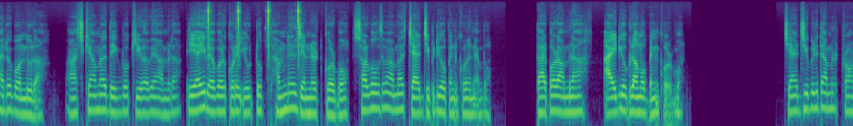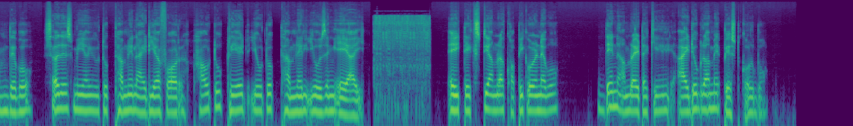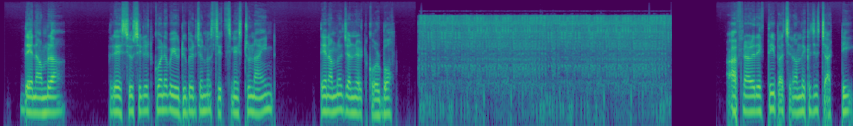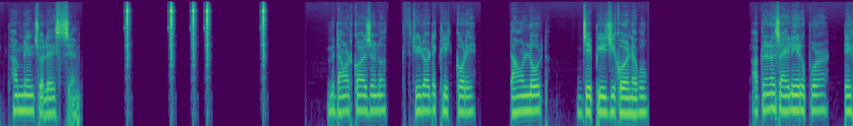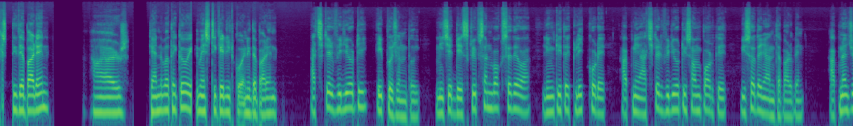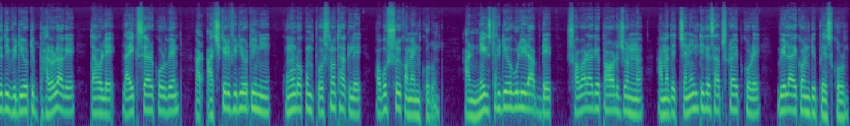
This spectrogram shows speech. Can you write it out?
Hello বন্ধুরা, আজকে আমরা দেখব কীভাবে আমরা এআই ব্যবহার করে ইউটিউব থাম্বনেল জেনারেট করব। সর্বপ্রথমে আমরা চ্যাট জিপিটি ওপেন করে নেব। তারপর আমরা আইডিওগ্রাম ওপেন করব। চ্যাট জিপিটিতে আমরা prompt Dev suggest me a YouTube thumbnail idea for how to create YouTube thumbnail using AI এই টেক্সটটি আমরা কপি করে নেব দেন আমরা এটাকে আইডিওগ্রামে পেস্ট করব। দেন আমরা রেশিও সিলেক্ট করে নেব, ইউটিউবের জন্য sixteen is to nine then আমরা জেনারেট করব। আপনারা দেখতেই পাচ্ছেন আমাদের কাছে চারটি থামনেল চলে এসছে। ডাউনলোড করার জন্য থ্রি ডটে ক্লিক করে ডাউনলোড জেপিজি করে নেব। আপনারা চাইলে এর উপর টেক্সট দিতে পারেন, আর ক্যানভা থেকেও ইমেজটিকে এডিট করে নিতে পারেন। আজকের ভিডিওটি এই পর্যন্তই। নিচে ডেসক্রিপশন বক্সে দেওয়া লিঙ্কটিতে ক্লিক করে আপনি আজকের ভিডিওটি সম্পর্কে বিশদে জানতে পারবেন। আপনার যদি ভিডিওটি ভালো লাগে, তাহলে লাইক শেয়ার করবেন আর আজকের ভিডিওটি নিয়ে কোনো রকম প্রশ্ন থাকলে অবশ্যই কমেন্ট করুন। আর নেক্সট ভিডিওগুলির আপডেট সবার আগে পাওয়ার জন্য আমাদের চ্যানেলটিকে সাবস্ক্রাইব করে বেল আইকনটি প্রেস করুন।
